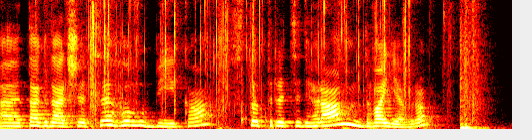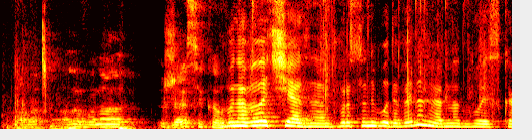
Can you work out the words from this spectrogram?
Е, так, далі. Це голубіка. 130 грам, 2 євро. Але, але вона жесть, Вона величезна, просто не буде видно, мабуть, близько.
